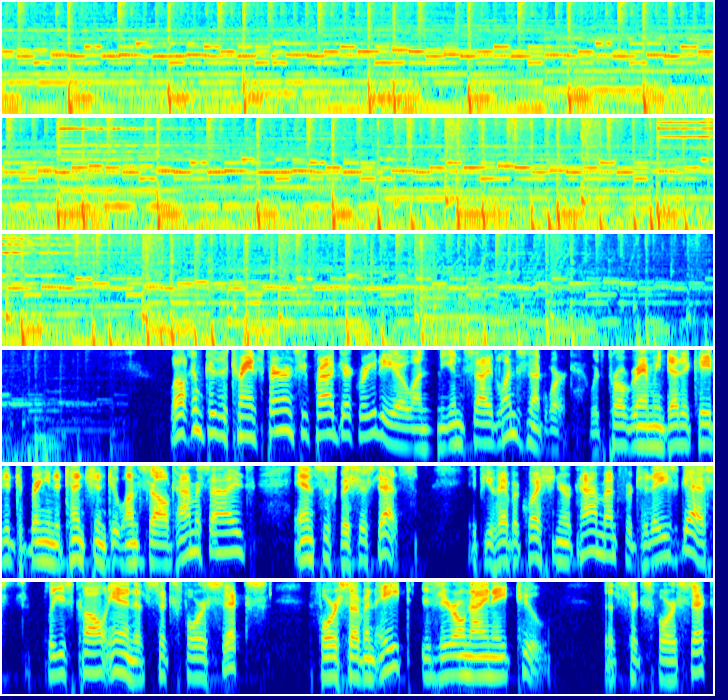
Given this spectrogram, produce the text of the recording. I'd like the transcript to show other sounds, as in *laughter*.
Thank you. Welcome to the Transparency Project Radio on the Inside Lens Network, with programming dedicated to bringing attention to unsolved homicides and suspicious deaths. If you have a question or comment for today's guests, please call in at 646 478 0982. That's 646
